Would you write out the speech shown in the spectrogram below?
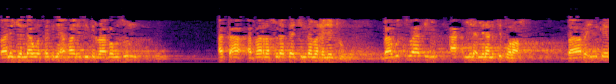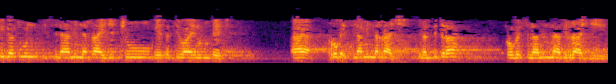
قال جل وسكن أفعال إيتي الرابه سن أكا أفر رسولة جندم الرججو باب السواك من من الفطرة باب إن كرجتون إسلام النراج جتشو كيف تواين ركيت آه ربع إسلام النراج. من الفطرة ربع إسلام النراج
